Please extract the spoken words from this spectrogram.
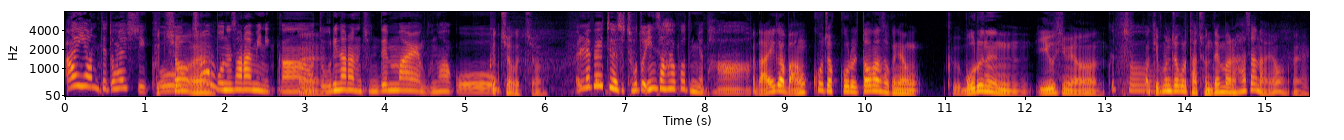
아이한테도 할 수 있고. 그쵸? 처음 네. 보는 사람이니까. 네. 또 우리나라는 존댓말 문화고. 그쵸, 그쵸. 엘리베이터에서 저도 인사하거든요, 다. 그러니까 나이가 많고 적고를 떠나서 그냥 그 모르는 이웃이면 그쵸. 그러니까 기본적으로 다 존댓말을 하잖아요. 네.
